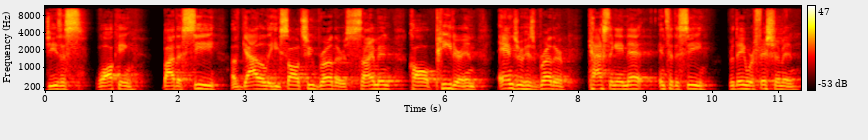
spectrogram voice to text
Jesus walking by the Sea of Galilee, he saw two brothers, Simon called Peter and Andrew, his brother, casting a net into the sea, for they were fishermen.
